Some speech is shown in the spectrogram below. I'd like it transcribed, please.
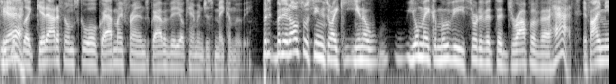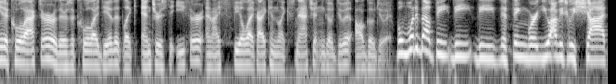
to Yeah. just like get out of film school, grab my friends, grab a video camera, and just make a movie. But but it also seems like you know you'll make a movie sort of at the drop of a hat. If I meet a cool actor or there's a cool idea that like enters the ether and I feel like I can like snatch it and go do it, I'll go do it. Well, what about the the the the thing where you obviously shot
